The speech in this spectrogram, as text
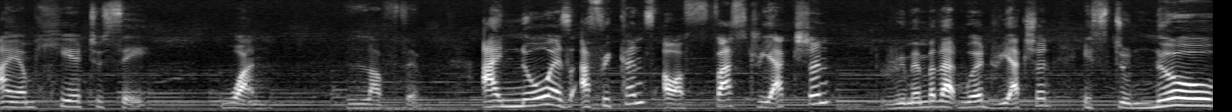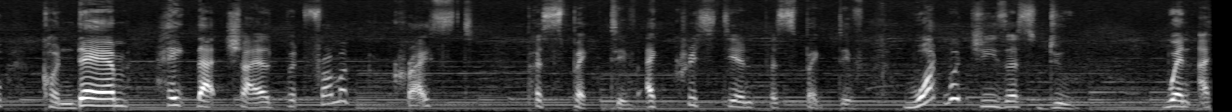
I am here to say, one, love them. I know as Africans, our first reaction, remember that word reaction, is to know, condemn, hate that child. But from a Christ perspective, a Christian perspective, what would Jesus do when a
